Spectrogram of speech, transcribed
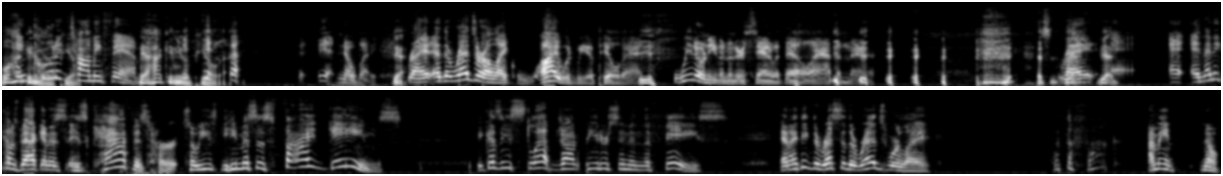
Well, how can you including? Tommy Pham. Yeah, how can you appeal that? Yeah, nobody. Yeah. Right? And the Reds are all like, why would we appeal that? Yeah. We don't even understand what the hell happened there. Right? Yeah, A- And then he comes back and his, his calf is hurt, so he's he misses five games because he slapped Joc Pederson in the face. And I think the rest of the Reds were like, "What the fuck?" I mean, no,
